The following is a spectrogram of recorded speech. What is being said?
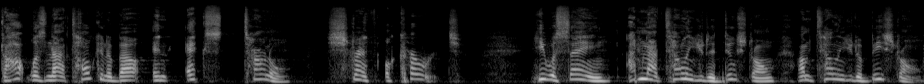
God was not talking about an external strength or courage. He was saying, I'm not telling you to do strong, I'm telling you to be strong.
